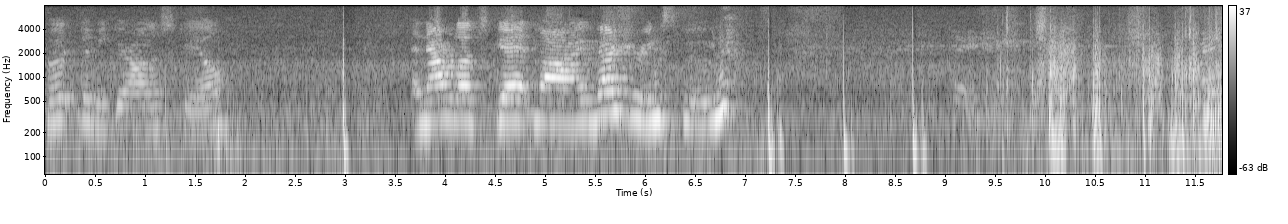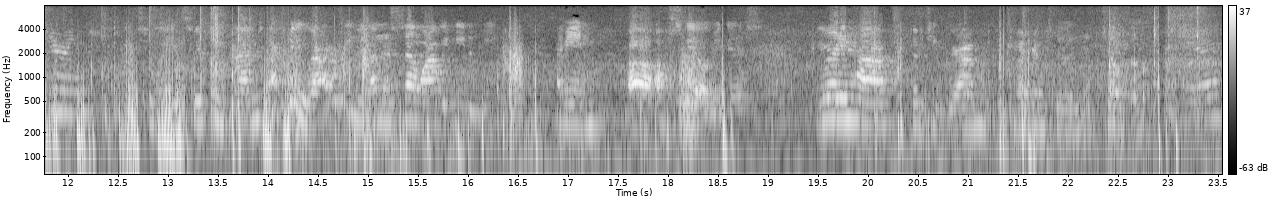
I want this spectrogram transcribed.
Put the beaker on the scale. And now let's get my measuring spoon. 50 grams. Actually, I don't even understand why we need a beaker. I mean, uh, a scale because we already have 50 gram measuring spoon. It tells us. Yeah.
